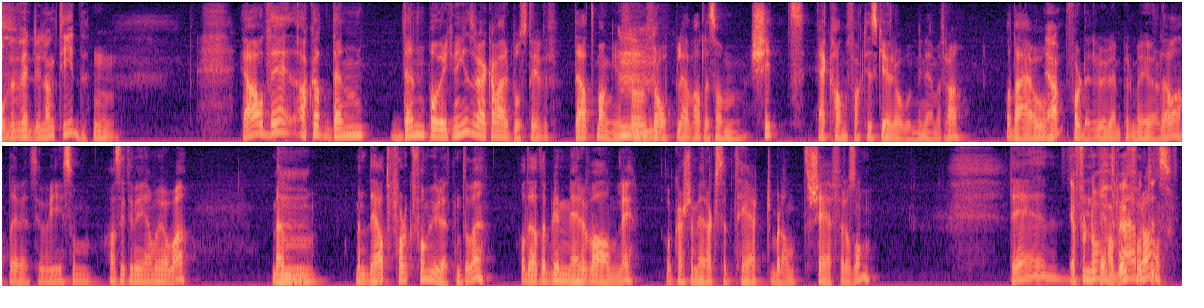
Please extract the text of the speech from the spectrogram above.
over veldig lang tid. Ja, og det, akkurat den den påvirkningen tror jeg kan være positiv. Det at mange får, Mm. får oppleve at liksom, shit, jeg kan faktisk gjøre jobben min hjemmefra. Og det er jo Ja. fordeler og ulemper med å gjøre det, da. det vet jo vi som har sittet mye hjemme og jobba. Men, Mm. men det at folk får muligheten til det, og det at det blir mer vanlig, og kanskje mer akseptert blant sjefer og sånn, det, Ja, for nå det har vi jo bra. fått altså. et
